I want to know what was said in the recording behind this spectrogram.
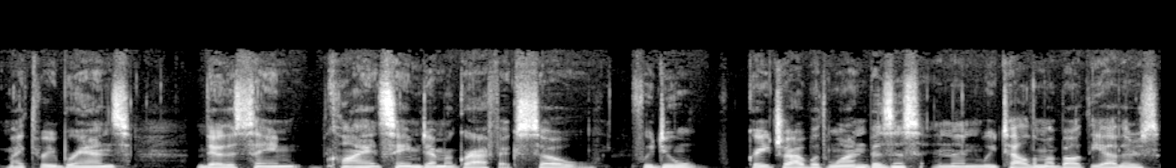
my three brands, they're the same client, same demographics. So if we do a great job with one business and then we tell them about the others,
